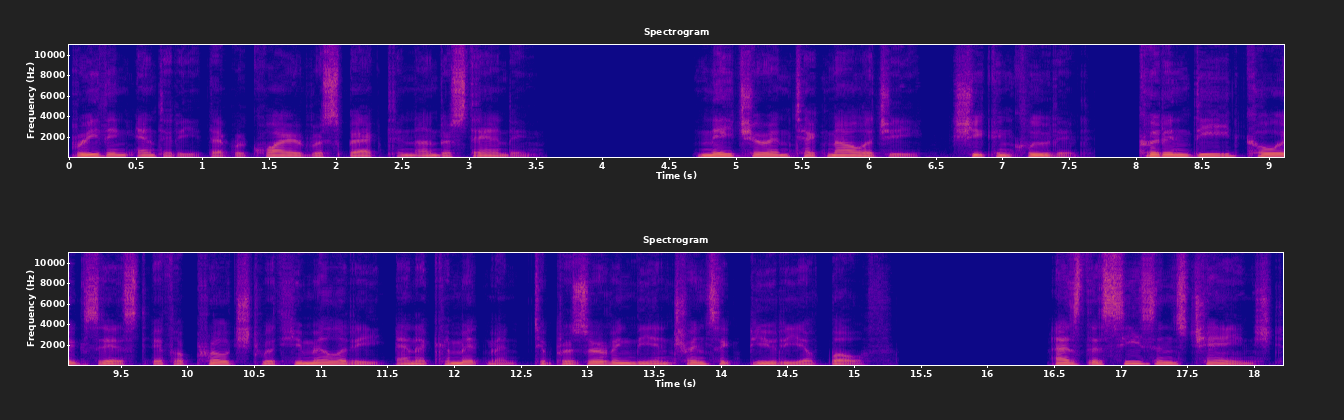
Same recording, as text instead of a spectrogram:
breathing entity that required respect and understanding. Nature and technology, she concluded, could indeed coexist if approached with humility and a commitment to preserving the intrinsic beauty of both. As the seasons changed,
